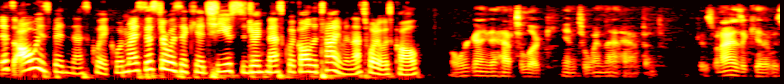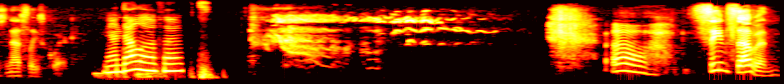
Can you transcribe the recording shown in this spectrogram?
It's always been Nesquik. When my sister was a kid, she used to drink Nesquik all the time, and that's what it was called. Well, we're going to have to look into when that happened, because when I was a kid, it was Nestle's Quick. Mandela effect. Oh, scene seven.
